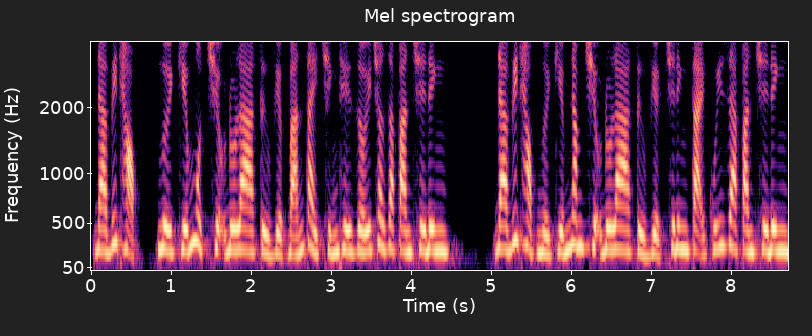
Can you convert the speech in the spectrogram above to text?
David học, người kiếm 1 triệu đô la từ việc bán tài chính thế giới cho Japan Trading. David học người kiếm 5 triệu đô la từ việc trading tại quỹ Japan Trading.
